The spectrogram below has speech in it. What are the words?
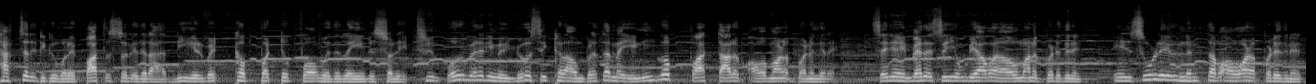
கர்த்தருக்கு உங்களை பார்த்து சொல்லுகிறார் நீங்கள் வெட்கப்பட்டு போவதில்லை என்று சொல்லி. ஒருவேளை நீங்கள் யோசிக்கலாம் பிரதம எங்க பார்த்தாலும் அவமானப்படுகிறேன். சரியா வேலை செய்ய முடியாமல் அவமானப்படுகிறேன். என் சூழலில் நிமித்தம் அவமானப்படுகிறேன்.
